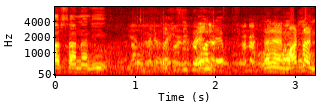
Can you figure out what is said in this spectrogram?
రాష్ట్రాన్ని అని? మాట్లాడండి.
